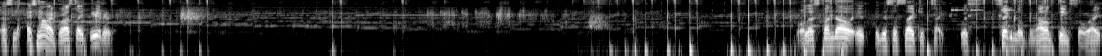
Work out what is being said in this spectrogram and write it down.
That's not, it's not a grass type either. Well, let's find out it, it is a psychic type with signal beam. I don't think so, right?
